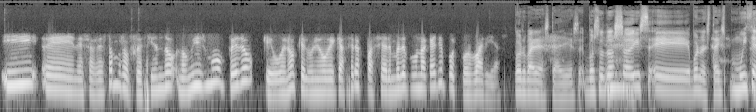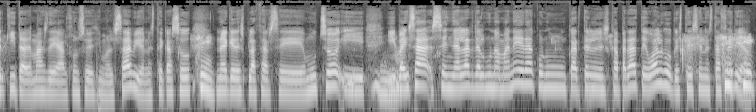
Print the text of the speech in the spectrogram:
Y eh, en esas estamos ofreciendo lo mismo, pero que bueno, que lo único que hay que hacer es pasear en vez de por una calle, pues por varias. Por varias calles. Vosotros sois, eh, bueno, estáis muy cerquita además de Alfonso X el Sabio, en este caso no hay que desplazarse mucho y, vais a señalar de alguna manera con un cartel en el escaparate o algo que estéis en esta feria. Sí,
